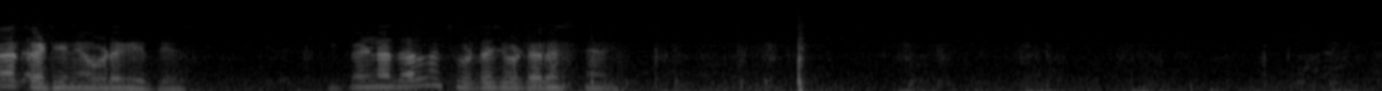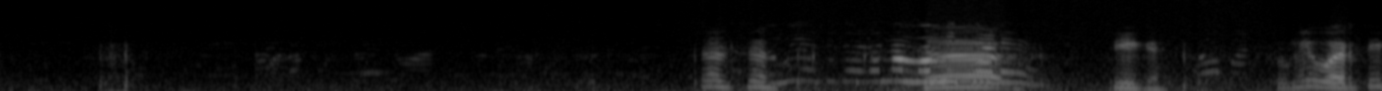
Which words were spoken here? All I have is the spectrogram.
का कठीण एवढं घेतेस? इकडनं चाल ना छोट्या छोट्या रस्त्याने. चल चल. तर ठीक आहे. तुम्ही वरती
